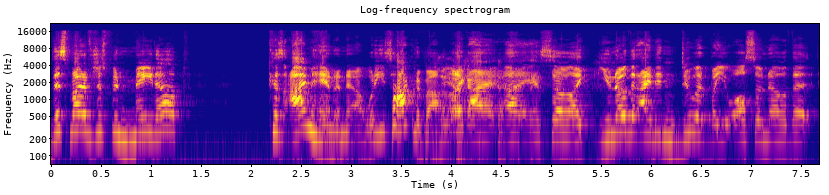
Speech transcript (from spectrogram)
this might have just been made up because I'm Hannah now. What are you talking about? Yeah. Like I, I, so like you know that I didn't do it, but you also know that.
